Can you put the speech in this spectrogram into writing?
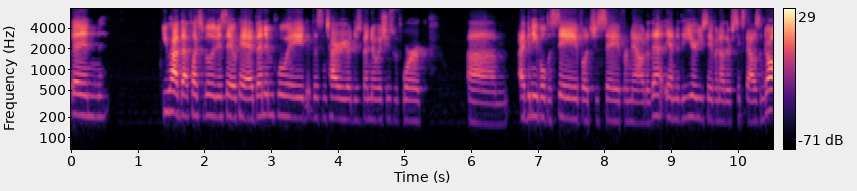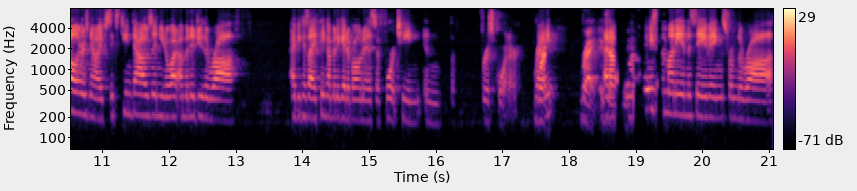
then you have that flexibility to say, okay, I've been employed this entire year. There's been no issues with work. um, I've been able to save, let's just say from now to the end of the year, you save another $6,000. Now I have 16,000. You know what? I'm going to do the Roth because I think I'm going to get a bonus of 14 in the first quarter, right? Right. Right. Exactly. And I'm going to replace the money in the savings from the Roth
